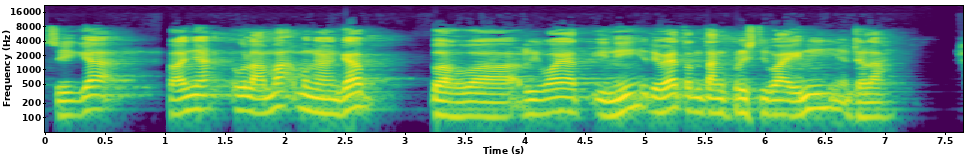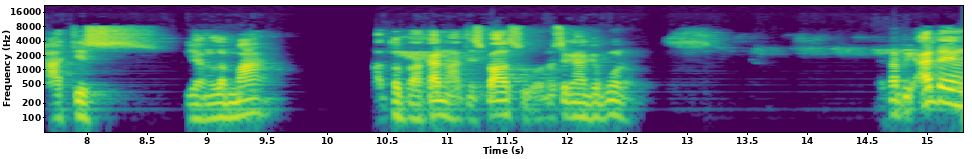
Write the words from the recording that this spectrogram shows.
Sehingga banyak ulama menganggap bahwa riwayat ini, riwayat tentang peristiwa ini adalah hadis yang lemah atau bahkan hadis palsu. Ono sing nganggep ngono. Tapi ada yang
